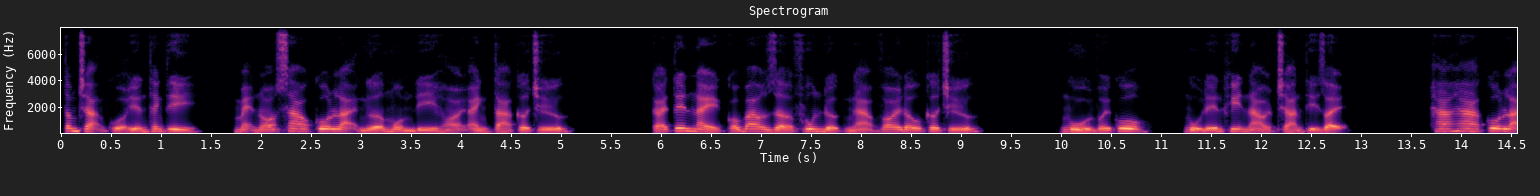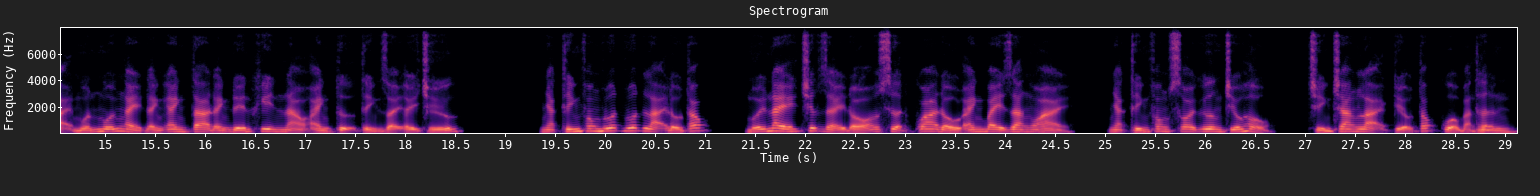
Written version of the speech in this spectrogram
Tâm trạng của yến thanh ti, mẹ nó sao cô lại ngứa mồm đi hỏi anh ta cơ chứ? Cái tên này có bao giờ phun được ngả voi đâu cơ chứ? Ngủ với cô, ngủ đến khi nào chán thì dậy. Ha ha, cô lại muốn mỗi ngày đánh anh ta đánh đến khi nào anh tự tỉnh dậy ấy chứ? Nhạc thính phong luốt vuốt lại đầu tóc, mới nay chiếc giày đó sượt qua đầu anh bay ra ngoài. Nhạc thính phong soi gương chiếu hậu, chỉnh trang lại kiểu tóc của bản thân,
